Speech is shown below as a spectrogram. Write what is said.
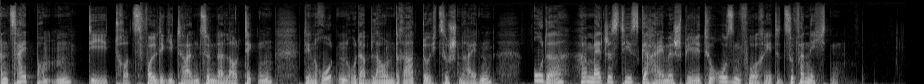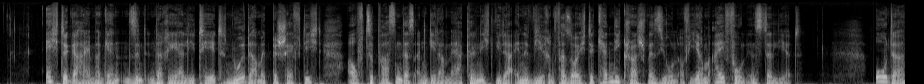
an Zeitbomben, die trotz volldigitalen Zünder laut ticken, den roten oder blauen Draht durchzuschneiden oder Her Majesty's geheime Spirituosenvorräte zu vernichten. Echte Geheimagenten sind in der Realität nur damit beschäftigt, aufzupassen, dass Angela Merkel nicht wieder eine virenverseuchte Candy Crush-Version auf ihrem iPhone installiert. Oder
